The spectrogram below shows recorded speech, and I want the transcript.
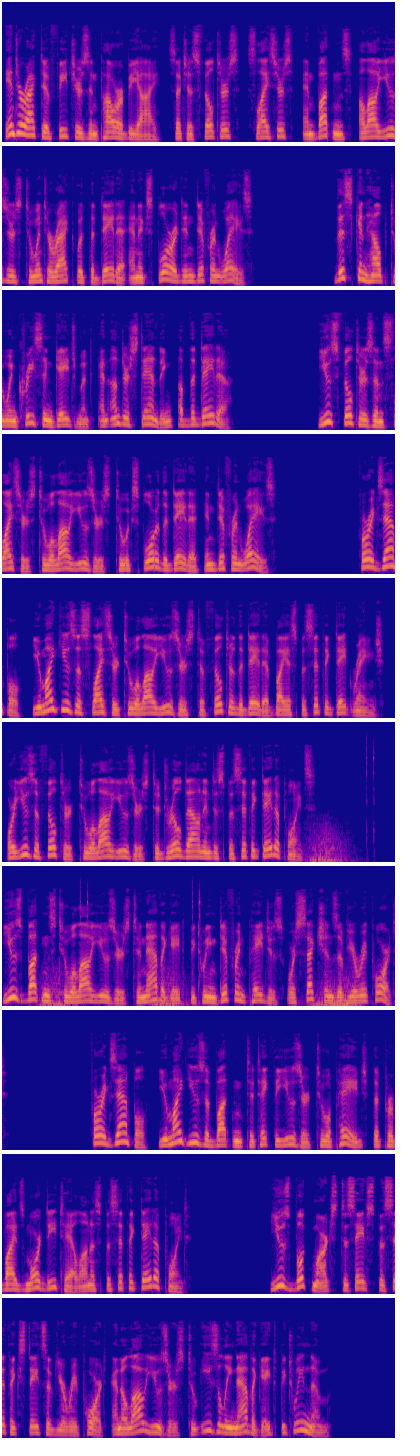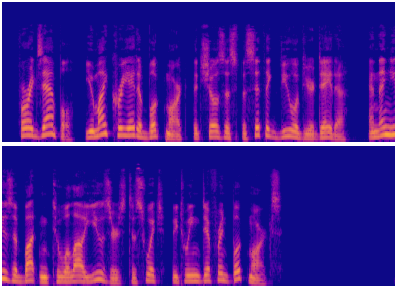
Interactive features in Power BI, such as filters, slicers, and buttons, allow users to interact with the data and explore it in different ways. This can help to increase engagement and understanding of the data. Use filters and slicers to allow users to explore the data in different ways. For example, you might use a slicer to allow users to filter the data by a specific date range, or use a filter to allow users to drill down into specific data points. Use buttons to allow users to navigate between different pages or sections of your report. For example, you might use a button to take the user to a page that provides more detail on a specific data point. Use bookmarks to save specific states of your report and allow users to easily navigate between them. For example, you might create a bookmark that shows a specific view of your data, and then use a button to allow users to switch between different bookmarks.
